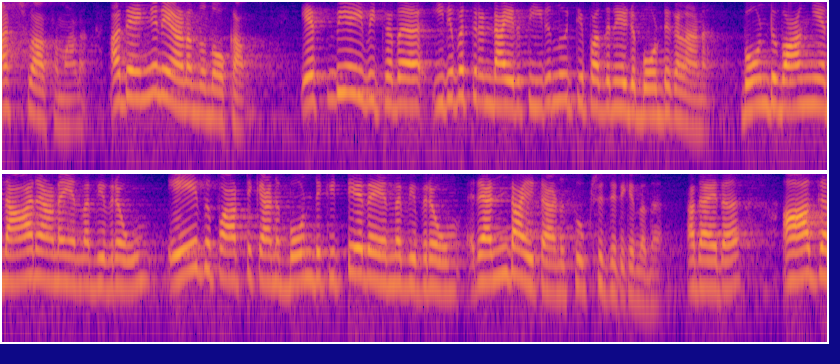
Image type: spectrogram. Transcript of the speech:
ആശ്വാസമാണ്. അതെങ്ങനെയാണെന്ന് നോക്കാം. എസ് ബി ഐ വിറ്റത് ഇരുപത്തിരണ്ടായിരത്തി ഇരുന്നൂറ്റി പതിനേഴ് ബോണ്ടുകളാണ്. ബോണ്ട് വാങ്ങിയത് ആരാണ് എന്ന വിവരവും ഏത് പാർട്ടിക്കാണ് ബോണ്ട് കിട്ടിയത് എന്ന വിവരവും രണ്ടായിട്ടാണ് സൂക്ഷിച്ചിരിക്കുന്നത്. അതായത് ആകെ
